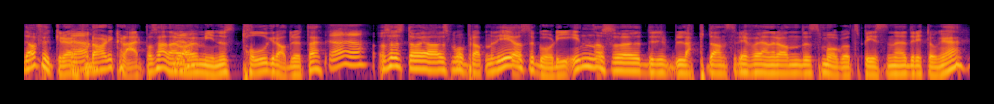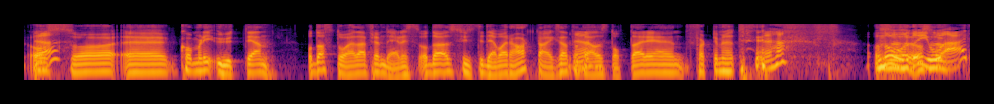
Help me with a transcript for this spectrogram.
da funker det, Ja. for da har de klær på seg. Det var jo minus tolv grader ute. Ja, ja. Og så står jeg og småprater med de, og så går de inn, og så lapdanser de for en eller annen smågodtspisende drittunge. Og Ja. så eh, kommer de ut igjen. Og da står jeg der fremdeles, og da syntes de det var rart, da, ikke sant? At Ja. jeg hadde stått der i 40 minutter. Ja. Og så- Noe det jo er.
